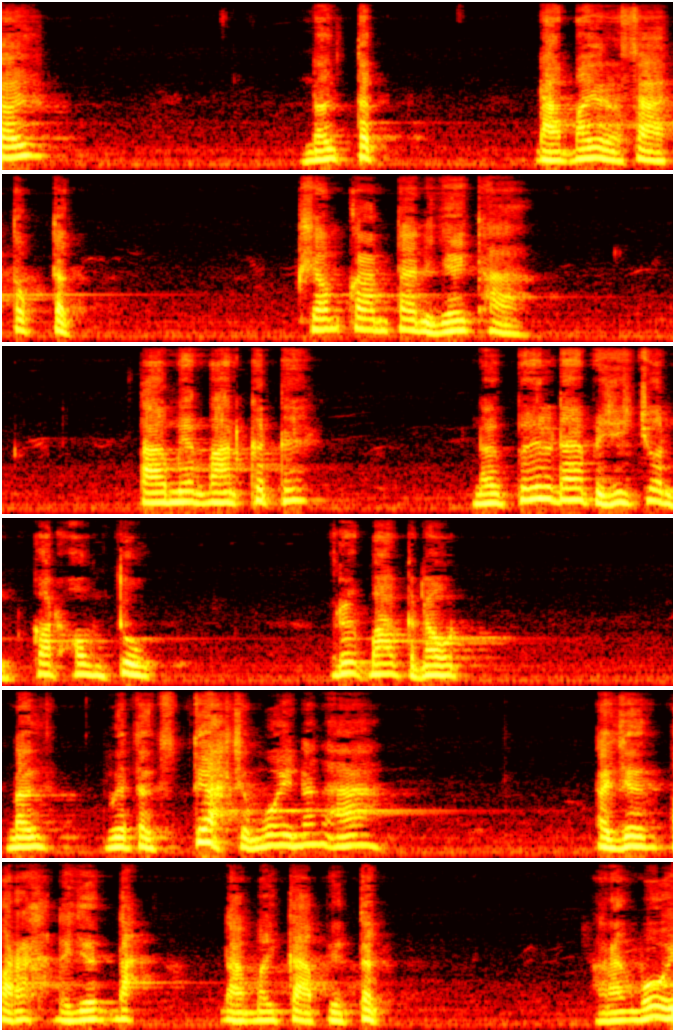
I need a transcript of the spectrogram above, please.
ទៅនៅទឹកដើម្បីរក្សាទុកទឹកខ្ញុំគ្រាន់តែនិយាយថាតើមានបានគិតទេនៅពេលដែលប្រជាជនគាត់អុំទូកឬបើកកណូតនៅវាទៅស្ទះជាមួយនឹងអា ដែលយើងបរះដែលយើងដាក់ដើម្បីការពារទឹកអាហ្នឹងមួយ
